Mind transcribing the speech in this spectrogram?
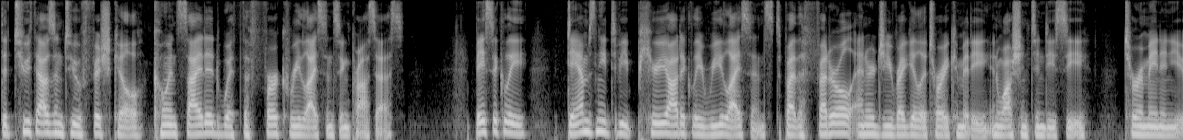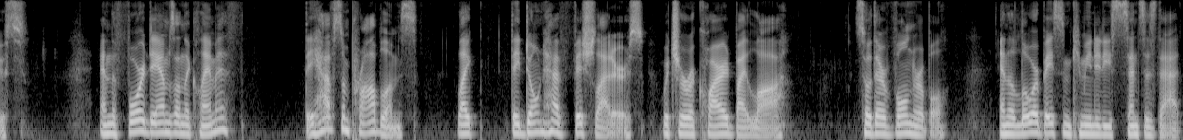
the 2002 fish kill coincided with the FERC relicensing process. Basically, dams need to be periodically relicensed by the Federal Energy Regulatory Committee in Washington, D.C. to remain in use. And the four dams on the Klamath, they have some problems. Like, they don't have fish ladders, which are required by law. So they're vulnerable and the lower basin community senses that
